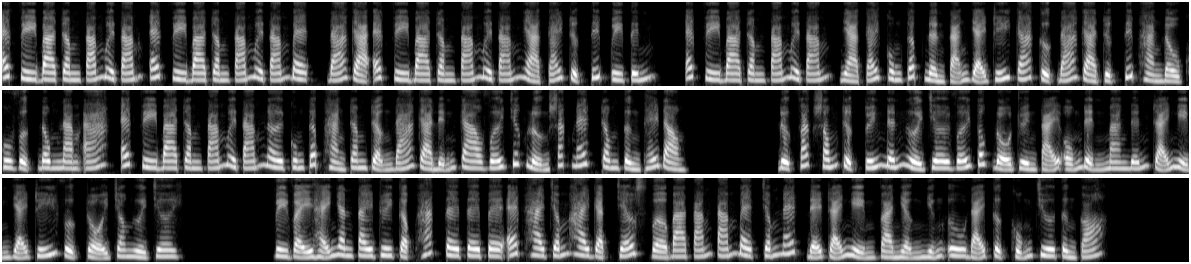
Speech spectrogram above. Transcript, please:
FV388, FV388 bet, đá gà FV388 nhà cái trực tiếp uy tín, FV388 nhà cái cung cấp nền tảng giải trí cá cược đá gà trực tiếp hàng đầu khu vực Đông Nam Á, FV388 nơi cung cấp hàng trăm trận đá gà đỉnh cao với chất lượng sắc nét trong từng thế đòn. Được phát sóng trực tuyến đến người chơi với tốc độ truyền tải ổn định mang đến trải nghiệm giải trí vượt trội cho người chơi. Vì vậy hãy nhanh tay truy cập https 2 2 gạch chéo 388 bet net để trải nghiệm và nhận những ưu đãi cực khủng chưa từng có.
